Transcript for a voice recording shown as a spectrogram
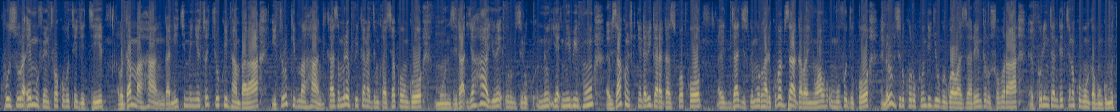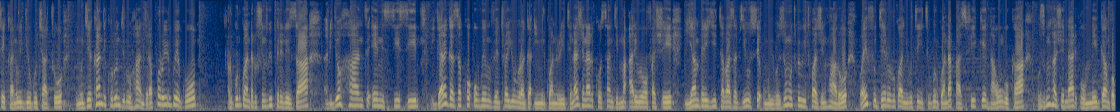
kuzura M23 ku butegetsi bw'amahanga. Ni ikimenyetso cy'uko intambara ituruka imahanga ikaza muri Repubulika na Demokarasi ya Kongo mu nzira yahaye urubyiruko ni ibintu byakomeje kugenda bigaragazwa ko byagizwemo uruhare kuba byagabanywa umuvuduko n'urubyiruko rukunda igihugu rwa Wazalendo rushobora kurinda ndetse no kubungabunga umutekano. W'igihugu cyacu. Ni mu gihe kandi ku rundi ruhande raporo y'urwego rw'u Rwanda rushinzwe iperereza ryo hanze NCC igaragaza ko ubwo M23 yuburaga imirwano Lieutenant General Constant Ndima ari we wafashe iya mbere yitabaza byihuse umuyobozi w'umutwe witwaje intwaro wa FDL urwanya ubutegetsi bw'u Rwanda Pacifique Ntawunguka uzwi nka General Omega ngo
